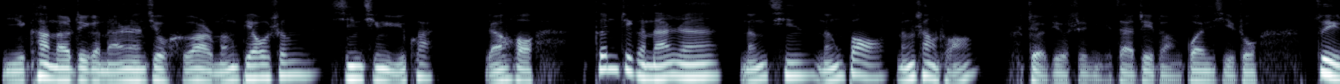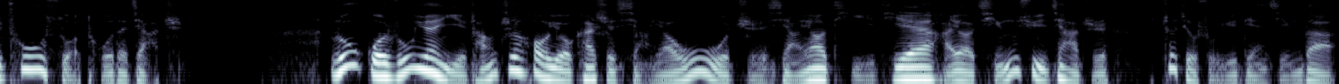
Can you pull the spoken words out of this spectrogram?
你看到这个男人就荷尔蒙飙升，心情愉快，然后。跟这个男人能亲能抱能上床，这就是你在这段关系中最初所图的价值。如果如愿以偿之后又开始想要物质、想要体贴，还要情绪价值，这就属于典型的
